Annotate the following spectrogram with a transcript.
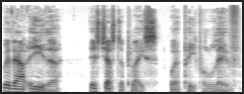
Without either, it's just a place where people live.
